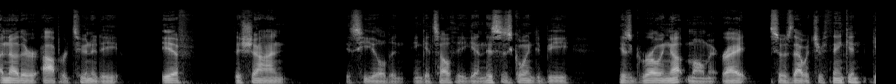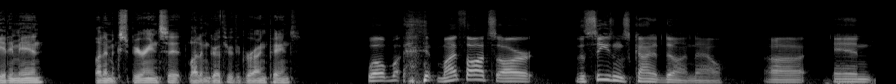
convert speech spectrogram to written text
another opportunity if Deshaun is healed and, and gets healthy again. This is going to be his growing up moment, right? So is that what you're thinking? Get him in, let him experience it, let him go through the growing pains. Well, my thoughts are the season's kind of done now, uh, and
